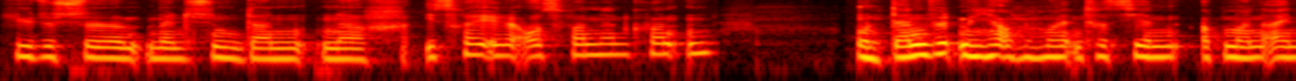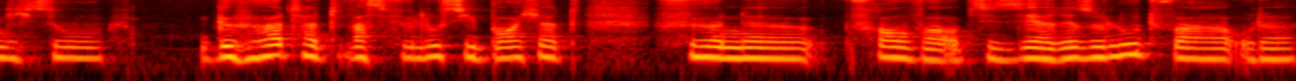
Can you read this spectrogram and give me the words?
jüdische Menschen dann nach Israel auswandern konnten. Und dann würde mich auch noch mal interessieren, ob man eigentlich so gehört hat, was für Lucy Borchert für eine Frau war, ob sie sehr resolut war oder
